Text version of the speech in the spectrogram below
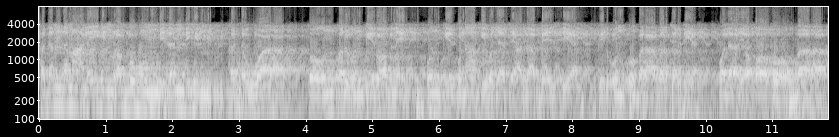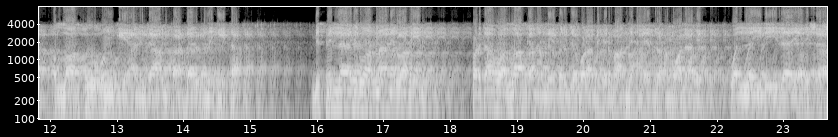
فدمدم علیہم ربهم بذنبهم فسواها تو ان پر ان کے رب نے ان کے گناہ کی وجہ سے عذاب بھیج دیا، پھر ان کو برابر کر دیا۔ ولا يخاف عقباها، اللہ کو ان کے انجام کا ڈر نہیں تھا۔ بسم اللہ الرحمن الرحیم۔ پڑھتا ہوا اللہ کا نام لے کر جو بڑا مہربان نہایت رحم والا ہے۔ واللیل اذا یغشا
